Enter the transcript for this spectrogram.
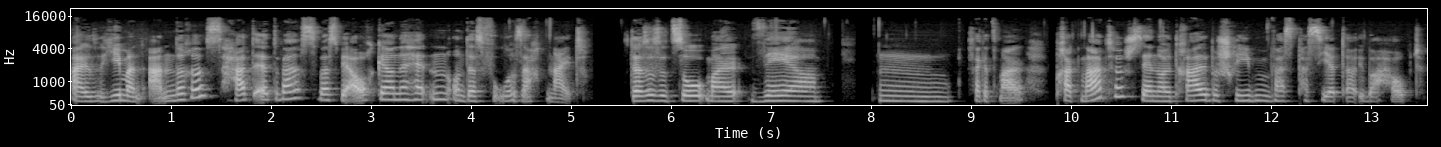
Also jemand anderes hat etwas, was wir auch gerne hätten und das verursacht Neid. Das ist jetzt so mal sehr, ich sag jetzt mal, pragmatisch, sehr neutral beschrieben, was passiert da überhaupt.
